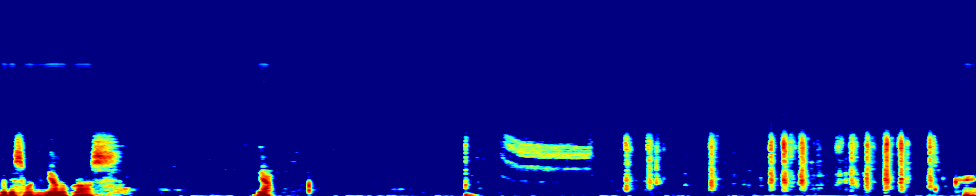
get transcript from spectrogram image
do this one yellow cross. Yeah okay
